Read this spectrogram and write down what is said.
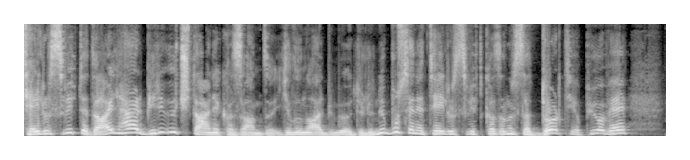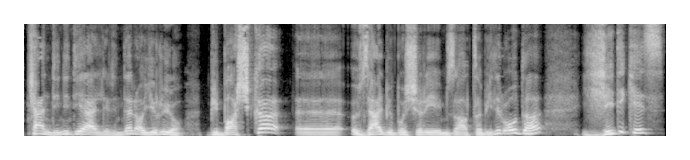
Taylor Swift de dahil her biri 3 tane kazandı yılın albümü ödülünü. Bu sene Taylor Swift kazanırsa 4 yapıyor ve kendini diğerlerinden ayırıyor. Bir başka e, özel bir başarıya imza atabilir. O da 7 kez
